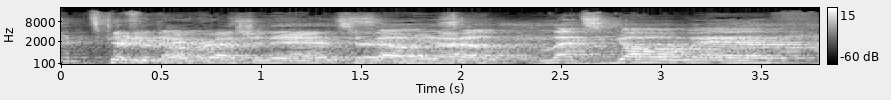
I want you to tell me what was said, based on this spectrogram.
It's pretty difficult question to answer. So, I mean, I- so let's go with.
